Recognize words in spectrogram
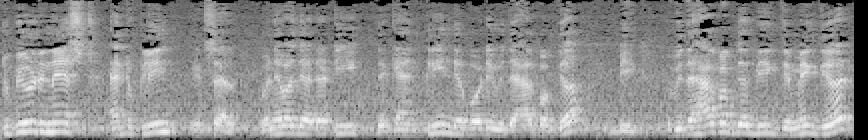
to build nest and to clean itself. Whenever they are dirty, they can clean their body with the help of their beak. With the help of their beak, they make their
